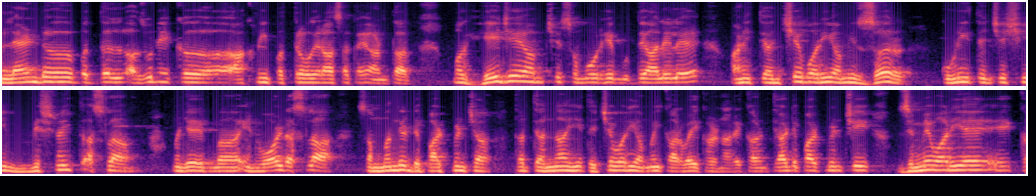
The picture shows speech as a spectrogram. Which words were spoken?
लँडबद्दल अजून एक आखणी पत्र वगैरे असं काही आणतात. मग हे जे आमचे समोर हे मुद्दे आलेले आहे आणि त्यांच्यावरही आम्ही जर कोणी त्यांच्याशी मिश्रित असला म्हणजे इन्वॉल्ड असला संबंधित डिपार्टमेंटच्या तर त्यांनाही त्याच्यावरही आम्ही कारवाई करणार आहे. कारण त्या डिपार्टमेंटची जिम्मेवारी आहे एक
